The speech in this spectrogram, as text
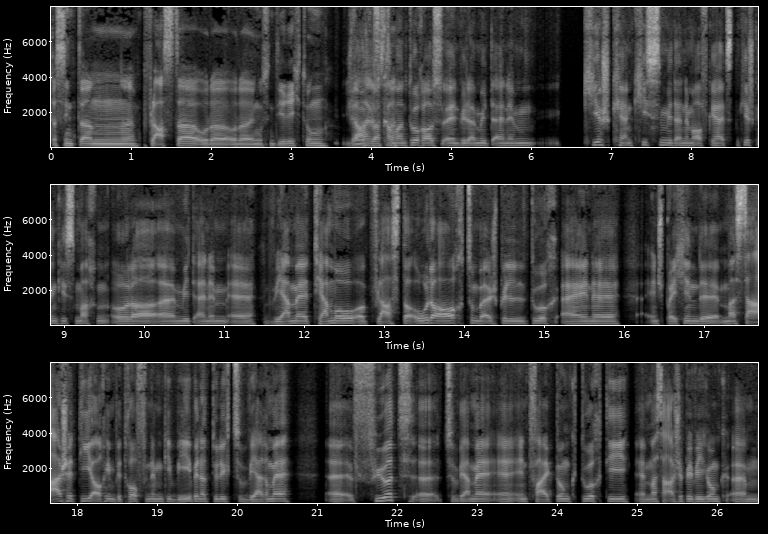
Das sind dann Pflaster oder, oder irgendwas in die Richtung? Ja, das kann man durchaus entweder mit einem Kirschkernkissen mit einem aufgeheizten Kirschkernkissen machen oder äh, mit einem äh, Wärme-Thermopflaster oder auch zum Beispiel durch eine entsprechende Massage, die auch im betroffenen Gewebe natürlich zu Wärme äh, führt, äh, zu Wärmeentfaltung durch die äh, Massagebewegung, ähm,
